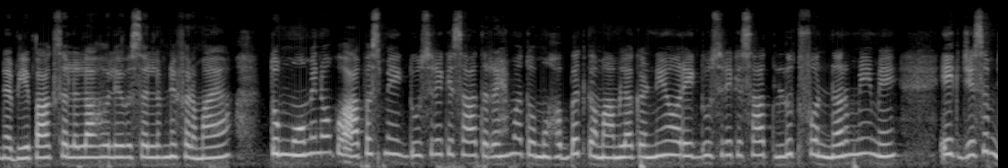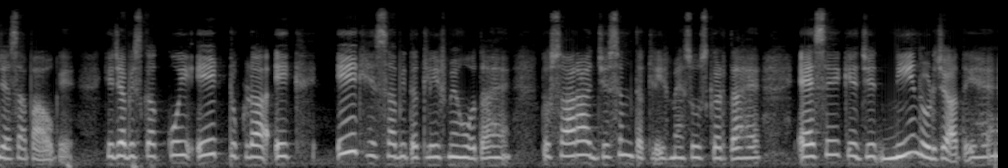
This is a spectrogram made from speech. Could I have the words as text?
نبی پاک صلی اللہ علیہ وسلم نے فرمایا، تم مومنوں کو آپس میں ایک دوسرے کے ساتھ رحمت و محبت کا معاملہ کرنے اور ایک دوسرے کے ساتھ لطف و نرمی میں ایک جسم جیسا پاؤ گے کہ جب اس کا کوئی ایک ٹکڑا، ایک ایک حصہ بھی تکلیف میں ہوتا ہے تو سارا جسم تکلیف محسوس کرتا ہے، ایسے کہ نیند اڑ جاتی ہے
